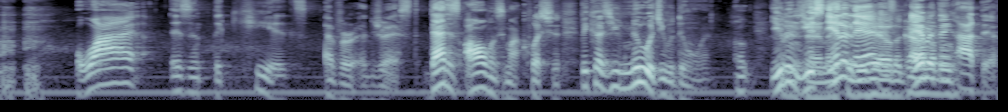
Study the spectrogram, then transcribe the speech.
Why isn't the kids ever addressed? That is always my question because you knew what you were doing. You So didn't you use saying they should be internet, everything out there,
